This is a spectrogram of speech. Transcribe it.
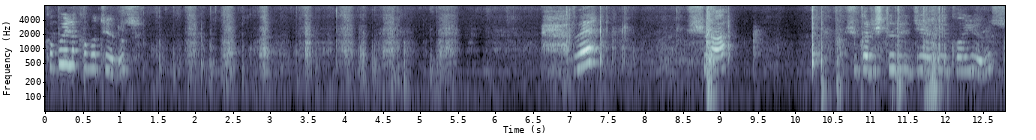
kapıyla kapatıyoruz. Ve şuna şu karıştırıcıyı koyuyoruz.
